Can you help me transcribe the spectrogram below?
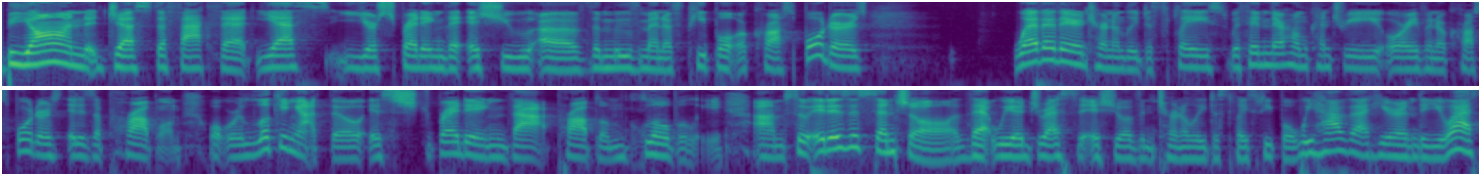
beyond just the fact that, yes, you're spreading the issue of the movement of people across borders, whether they're internally displaced within their home country or even across borders, it is a problem. What we're looking at, though, is spreading that problem globally. Um, so it is essential that we address the issue of internally displaced people. We have that here in the U.S.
